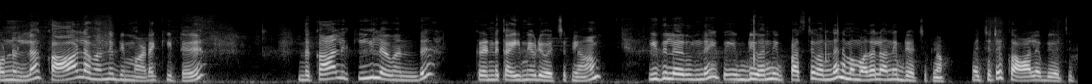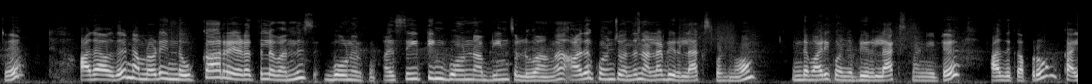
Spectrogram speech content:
ஒன்றும் இல்லை காலை வந்து இப்படி மடக்கிட்டு இந்த காலு கீழே வந்து ரெண்டு கையுமே இப்படி வச்சுக்கலாம். இதுல இருந்து இப்போ இப்படி வந்து ஃபஸ்ட்டு வந்து நம்ம முதல்ல வந்து இப்படி வச்சுக்கலாம். வச்சுட்டு காலை இப்படி வச்சுட்டு அதாவது நம்மளோட இந்த உட்கார இடத்துல வந்து போன் இருக்கும். அது சீட்டிங் போன் அப்படின்னு சொல்லுவாங்க. அதை கொஞ்சம் வந்து நல்லா இப்படி ரிலாக்ஸ் பண்ணோம். இந்த மாதிரி கொஞ்சம் இப்படி ரிலாக்ஸ் பண்ணிட்டு அதுக்கப்புறம் கை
